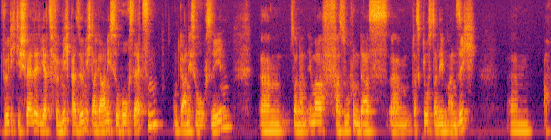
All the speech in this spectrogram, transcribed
würde ich die Schwelle jetzt für mich persönlich da gar nicht so hoch setzen und gar nicht so hoch sehen, ähm, sondern immer versuchen, dass ähm, das Klosterleben an sich ähm, auch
